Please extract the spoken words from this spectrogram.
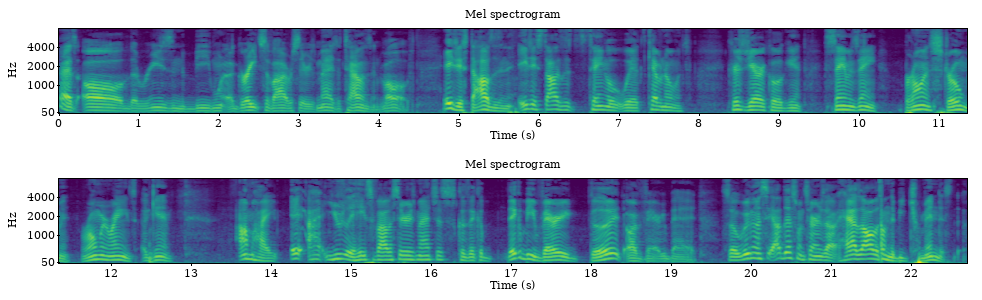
Has all the reason to be a great Survivor Series match. The talent's involved. AJ Styles is in it. AJ Styles is tangled with Kevin Owens, Chris Jericho again, Sami Zayn, Braun Strowman, Roman Reigns again. I'm hyped. It, I usually hate Survivor Series matches because they could they could be very good or very bad. So we're gonna see how this one turns out. Has all the talent to be tremendous, though.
